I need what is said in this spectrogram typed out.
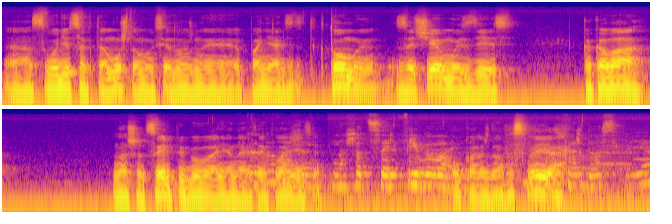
э, сводится к тому, что мы все должны понять, кто мы, зачем мы здесь, какова наша цель пребывания на этой Какова же планете. Наша цель пребывания. У каждого своя. У каждого своя.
